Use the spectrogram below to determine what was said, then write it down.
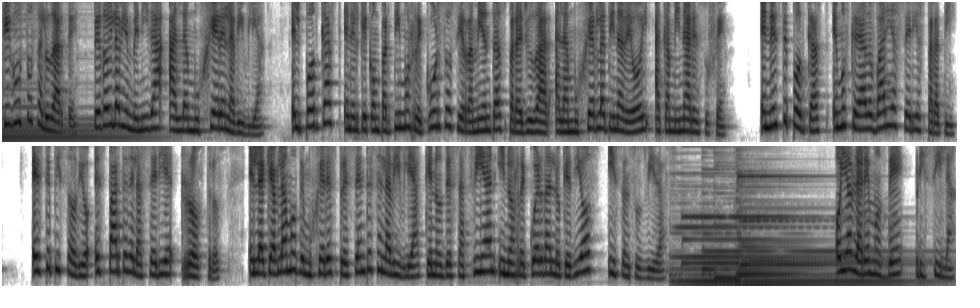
Qué gusto saludarte. Te doy la bienvenida a La Mujer en la Biblia, el podcast en el que compartimos recursos y herramientas para ayudar a la mujer latina de hoy a caminar en su fe. En este podcast hemos creado varias series para ti. Este episodio es parte de la serie Rostros, en la que hablamos de mujeres presentes en la Biblia que nos desafían y nos recuerdan lo que Dios hizo en sus vidas. Hoy hablaremos de Priscila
